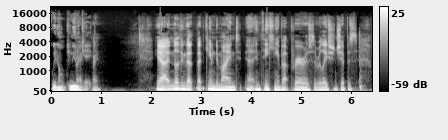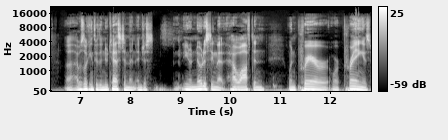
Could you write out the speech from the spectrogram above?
we don't communicate. Right, right. Yeah, another thing that, that came to mind uh, in thinking about prayer as the relationship is uh, I was looking through the New Testament and just you know noticing that how often when prayer or praying is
